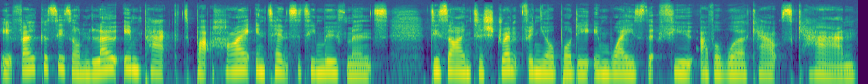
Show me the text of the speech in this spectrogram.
It focuses on low impact but high intensity movements designed to strengthen your body in ways that few other workouts can.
